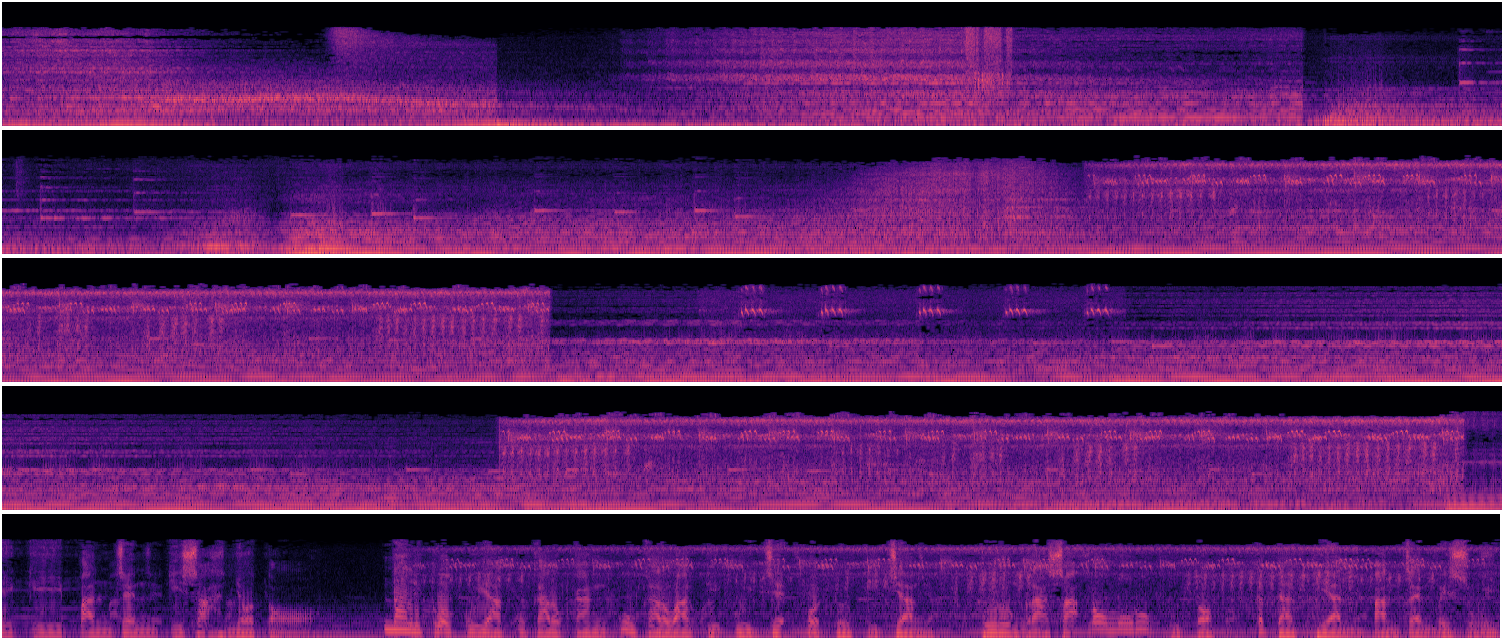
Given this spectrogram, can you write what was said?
Pancen kisah nyoto. Nalika kuwi aku karo kangku karo adikku ijek padha bujang, durung ngrasakno luru butuh kedadian pancen wis suwe.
